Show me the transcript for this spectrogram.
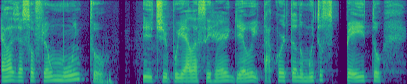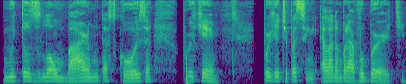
ela já sofreu muito e tipo, e ela se reergueu e tá cortando muitos peitos, muitos lombar, muitas coisas. Por quê? Porque, tipo assim, ela namorava o Burke.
